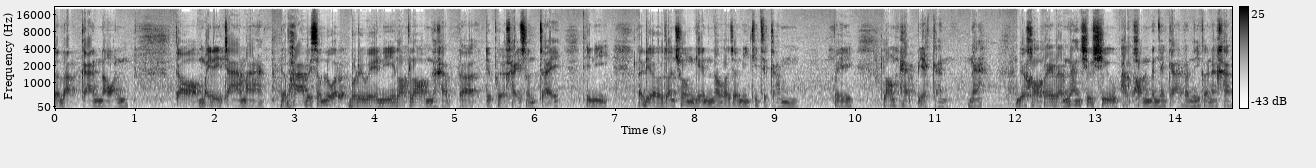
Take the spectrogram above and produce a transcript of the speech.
สำหรับการนอนก็ไม่ได้จ้ามาก เดี๋ยวพาไปสำรวจบริเวณนี้รอบๆนะครับก็เดี๋ยวเผื่อใครสนใจที่นี่ แล้วเดี๋ยวตอนช่วงเย็นเราก็จะมีกิจกรรมไปล่องแพเปียกกันนะ เดี๋ยวขอไปแบบนั่งชิลๆพักผ่อนบรรยากาศแบบนี้ก่อนนะครับ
